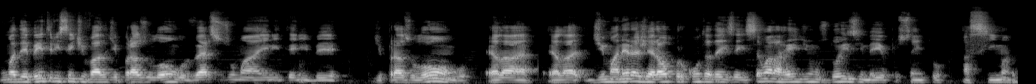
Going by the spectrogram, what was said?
uma debênture incentivada de prazo longo versus uma NTNB de prazo longo, ela, ela de maneira geral, por conta da isenção, ela rende uns 2,5% acima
